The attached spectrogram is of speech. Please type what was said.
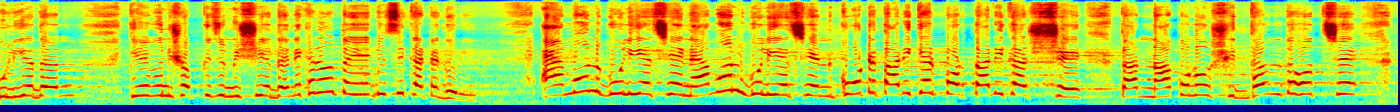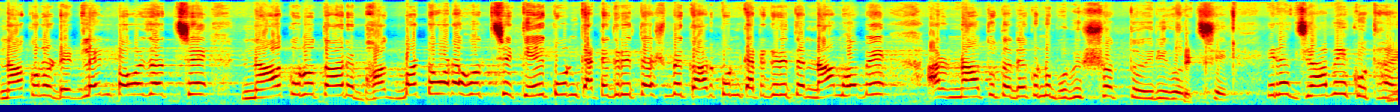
গুলিয়ে দেন কীভাবে উনি সবকিছু মিশিয়ে দেন। এখানেও তো এবিসি ক্যাটাগরি এমন গুলিয়েছেন এমন গুলিয়েছেন কোর্টে তারিখের পর তারিখ আসছে। তার না কোনো সিদ্ধান্ত হচ্ছে না কোনো ডেডলাইন পাওয়া যাচ্ছে না কোনো তার ভাগ বাটোয়ারা হচ্ছে কে কোন ক্যাটাগরিতে আসবে কার কোন ক্যাটাগরিতে নাম হবে আর না তো তাদের কোনো ভবিষ্যৎ তৈরি হচ্ছে। এরা যাবে কোথায়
